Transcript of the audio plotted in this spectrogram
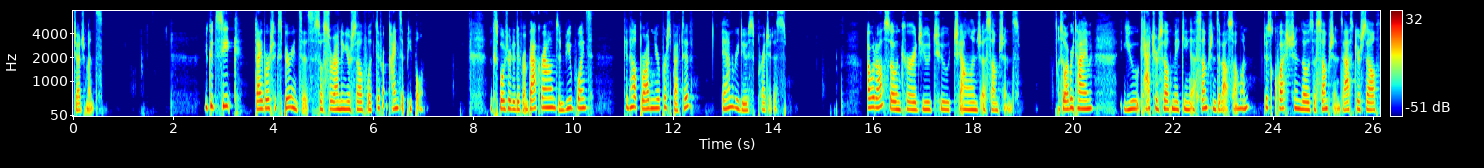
judgments. You could seek diverse experiences, so surrounding yourself with different kinds of people. Exposure to different backgrounds and viewpoints can help broaden your perspective and reduce prejudice. I would also encourage you to challenge assumptions. So every time you catch yourself making assumptions about someone, just question those assumptions. Ask yourself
